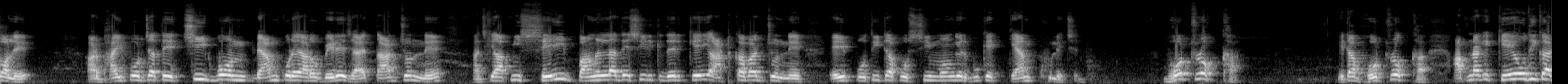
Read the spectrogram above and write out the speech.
চলে আর ভাইপোর যাতে চিক বোন ব্যায়াম করে আরও বেড়ে যায়, তার জন্যে আজকে আপনি সেই বাংলাদেশিদেরকেই আটকাবার জন্যে এই প্রতিটা পশ্চিমবঙ্গের বুকে ক্যাম্প খুলেছেন। ভোট রক্ষা এটা ভোট রক্ষা আপনাকে কে অধিকার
